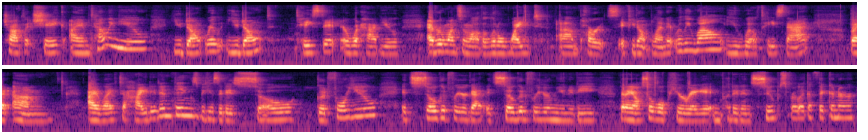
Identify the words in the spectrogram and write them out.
chocolate shake. I am telling you, you don't really, you don't taste it or what have you. Every once in a while, the little white um, parts, if you don't blend it really well, you will taste that. But um, I like to hide it in things because it is so good for you. It's so good for your gut. It's so good for your immunity. Then I also will puree it and put it in soups for like a thickener.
